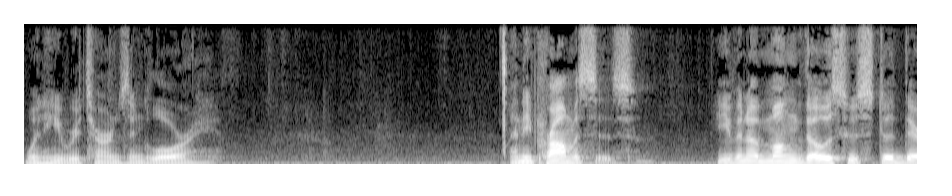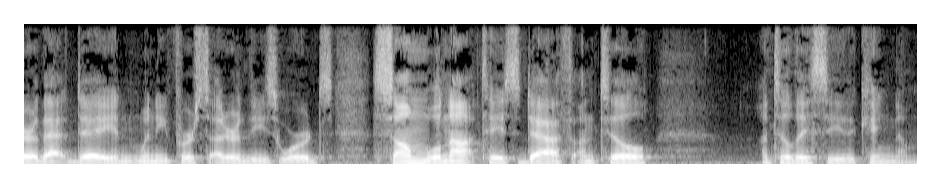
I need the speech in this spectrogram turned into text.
when he returns in glory. And he promises, even among those who stood there that day and when he first uttered these words, some will not taste death until, until they see the kingdom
